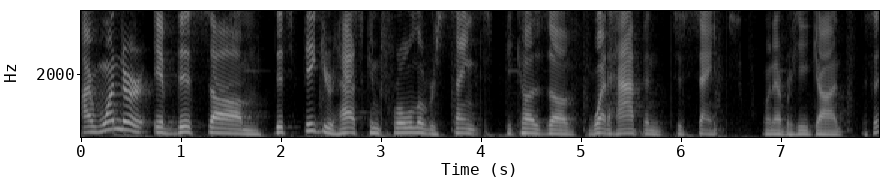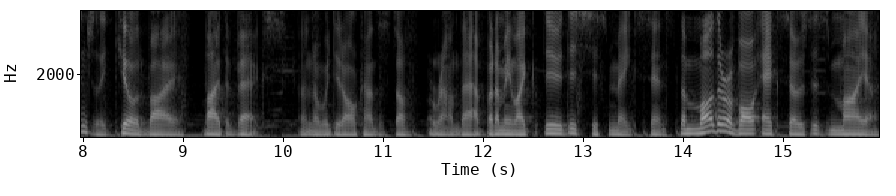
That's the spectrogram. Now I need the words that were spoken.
I wonder if this um this figure has control over Saint because of what happened to Saint whenever he got essentially killed by by the Vex. I know we did all kinds of stuff around that, but I mean, like, dude, this just makes sense. The mother of all Exos is Maya.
